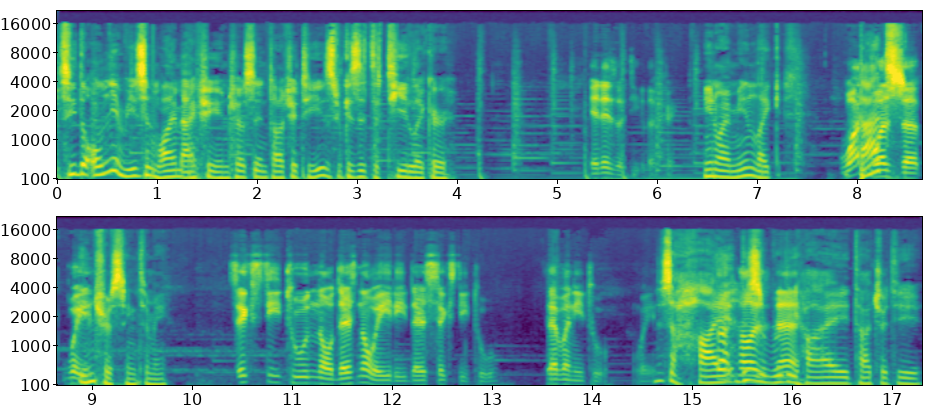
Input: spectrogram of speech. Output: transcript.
in See, the only reason why I'm actually interested in Tatra tea is because it's a tea liquor. It is a tea liquor. You know what I mean? Like, What was the wait? interesting to me. 62? No, there's no 80. There's 62. 72. Wait. This is a high. This is a really that? high Tatra tea.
